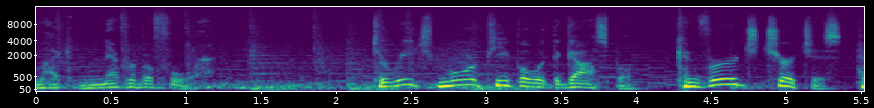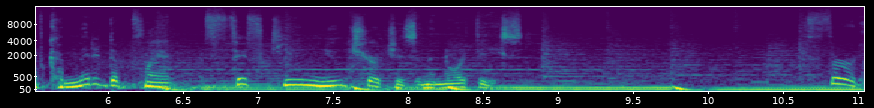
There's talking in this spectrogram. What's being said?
like never before? To reach more people with the gospel, Converge churches have committed to plant 15 new churches in the Northeast, 30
